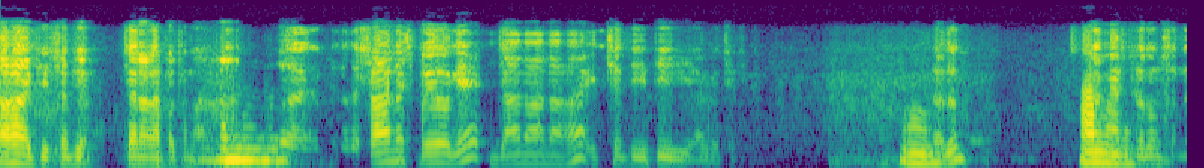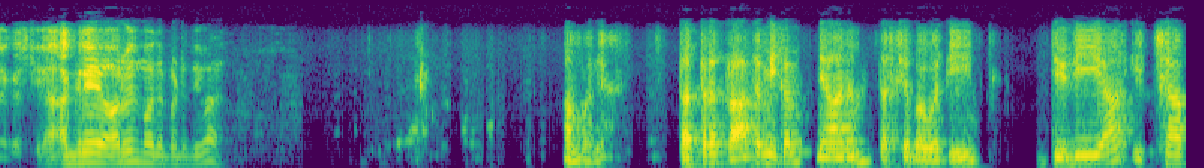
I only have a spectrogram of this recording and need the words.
इति सत्यं जानानः प्रथमः। शानच् प्रयोगे जानानः इच्छति इति आगच्छति। हम्म। खलु सर्वं सम्यक् अस्ति। अग्रे अरविन्द् महोदय पठति वा? आं महोदय। तत्र प्राथमिकं ज्ञानं तस्य भवति द्वितीया इच्छा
